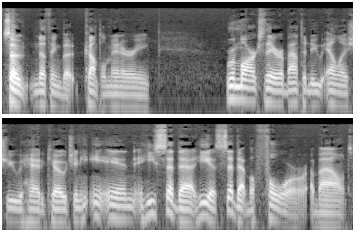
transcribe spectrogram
So nothing but complimentary remarks there about the new LSU head coach, and he and he said that he has said that before about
